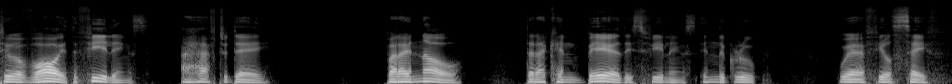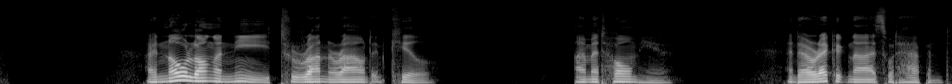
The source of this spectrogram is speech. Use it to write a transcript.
to avoid the feelings I have today. But I know that I can bear these feelings in the group where I feel safe. I no longer need to run around and kill. I'm at home here, and I recognize what happened.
